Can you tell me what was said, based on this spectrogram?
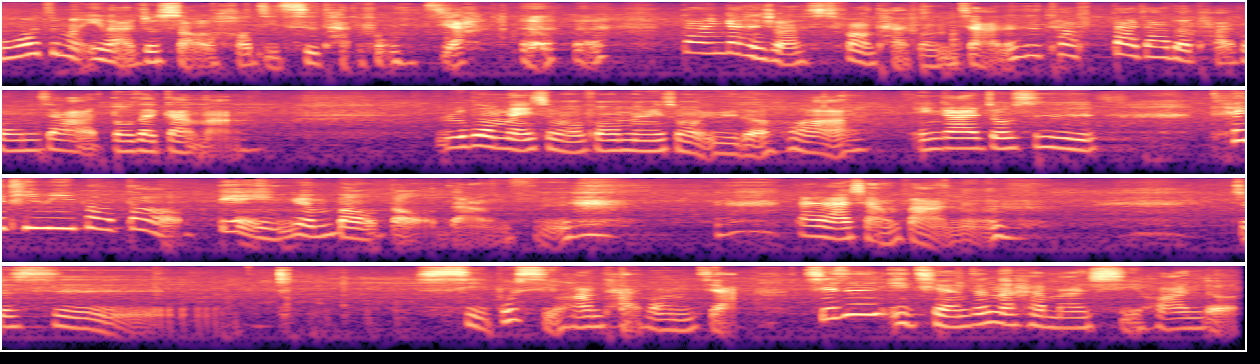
不过这么一来，就少了好几次台风假。大家应该很喜欢放台风假，但是他大家的台风假都在干嘛？如果没什么风，没什么雨的话，应该就是。KTV 报道，电影院报道这样子，大家想法呢？就是喜不喜欢台风假？其实以前真的还蛮喜欢的。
